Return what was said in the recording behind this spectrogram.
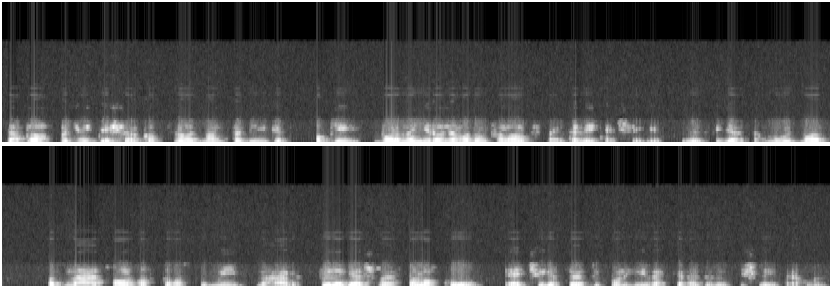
Tehát a, a gyűjtéssel kapcsolatban pedig, aki valamennyire nem adom fel alapítvány tevékenységét figyelte a múltban, az már hallhatta azt, hogy mi már főleg ezt a lakó egységet szeretük volna évekkel ezelőtt is létrehozni.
